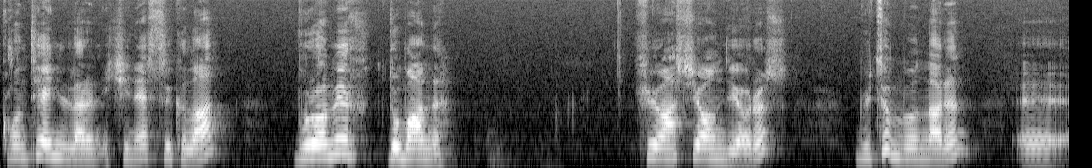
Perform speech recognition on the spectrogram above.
konteynerlerin içine sıkılan bromür dumanı, fümasyon diyoruz. Bütün bunların e,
